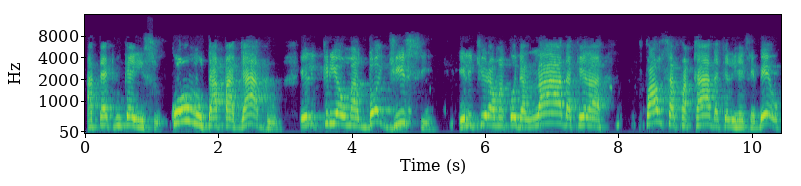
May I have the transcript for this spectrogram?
A técnica é isso. Como está apagado, ele cria uma doidice, ele tira uma coisa lá daquela falsa facada que ele recebeu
